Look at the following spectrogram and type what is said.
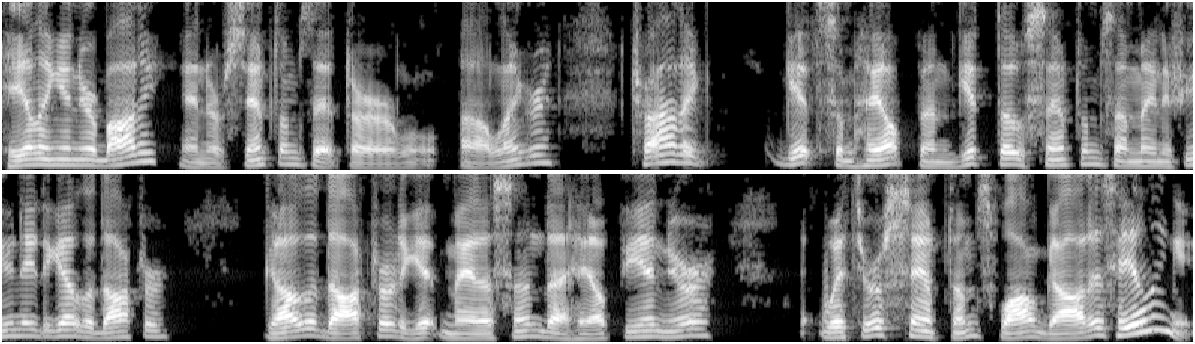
healing in your body and there's symptoms that are uh, lingering, try to get some help and get those symptoms. I mean, if you need to go to the doctor, go to the doctor to get medicine to help you in your with your symptoms while God is healing you.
